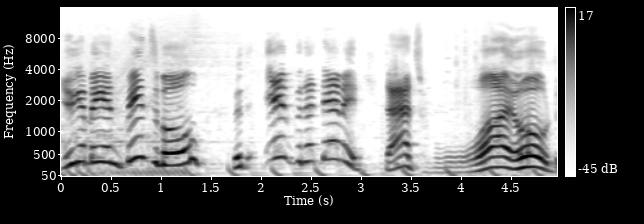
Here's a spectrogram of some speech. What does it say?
You can be invincible with infinite damage. That's wild.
